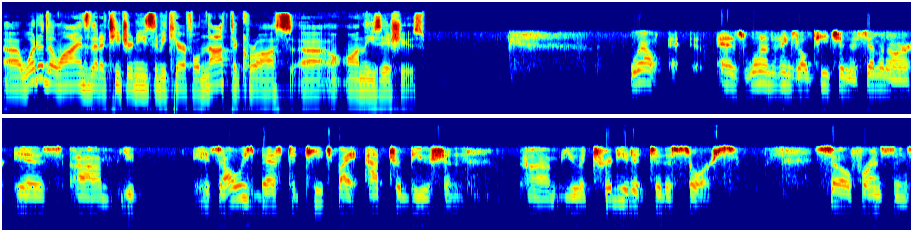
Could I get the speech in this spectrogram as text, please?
Uh, what are the lines that a teacher needs to be careful not to cross uh, on these issues? Well, as one of the things I'll teach in the seminar is um, you, it's always best to teach by attribution. Um, you attribute it to the source. So, for instance,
